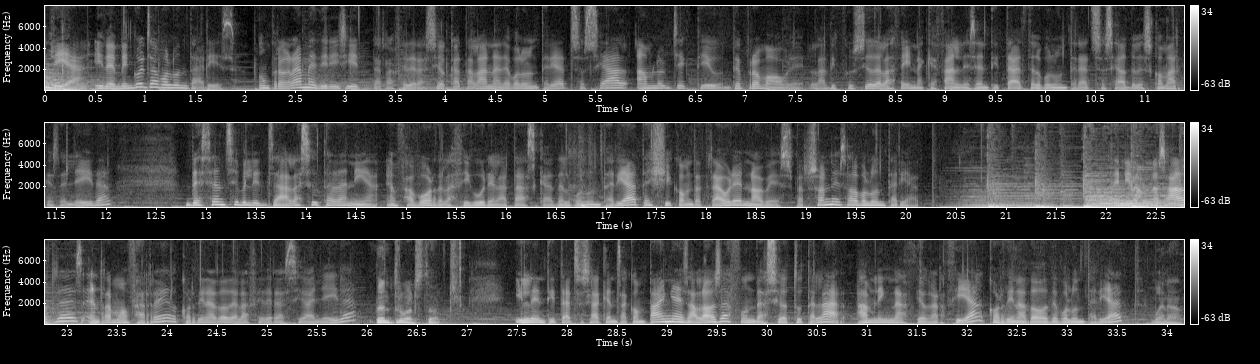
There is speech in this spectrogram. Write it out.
Bon dia i benvinguts a Voluntaris, un programa dirigit per la Federació Catalana de Voluntariat Social amb l'objectiu de promoure la difusió de la feina que fan les entitats del voluntariat social de les comarques de Lleida, de sensibilitzar la ciutadania en favor de la figura i la tasca del voluntariat, així com d'atraure noves persones al voluntariat. Tenim amb nosaltres en Ramon Ferrer, el coordinador de la Federació a Lleida, Ben trobats tots. I l'entitat social que ens acompanya és Alosa Fundació Tutelar, amb l'Ignacio García, coordinador de voluntariat, Buenas.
